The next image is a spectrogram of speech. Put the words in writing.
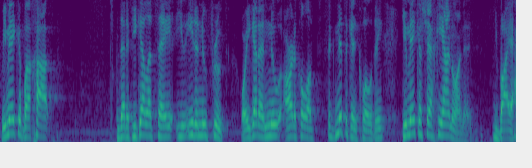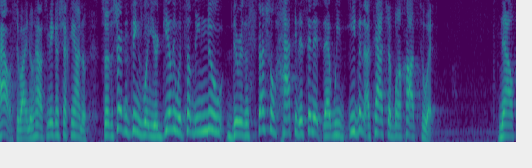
We make a bracha that if you get, let's say, you eat a new fruit, or you get a new article of significant clothing, you make a shechianu on it. You buy a house, you buy a new house, you make a shechianu. So there's certain things when you're dealing with something new, there is a special happiness in it that we even attach a bracha to it. Now,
